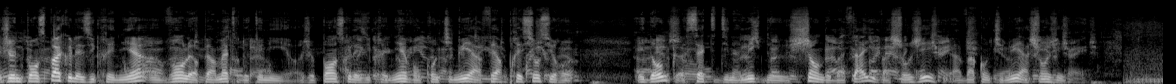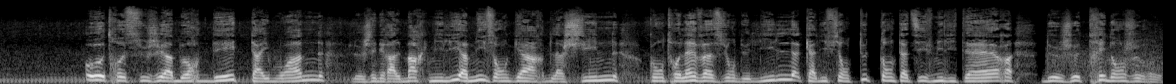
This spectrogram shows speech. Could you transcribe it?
Je ne pense pas que les Ukrainiens vont leur permettre de tenir. Je pense que les Ukrainiens vont continuer à faire pression sur eux. Et donc, cette dynamique de champ de bataille va changer, va continuer à changer. Autre sujet abordé, Taïwan. Le général Mark Milley a mis en garde la Chine contre l'invasion de l'île, qualifiant toute tentative militaire de jeu très dangereux.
